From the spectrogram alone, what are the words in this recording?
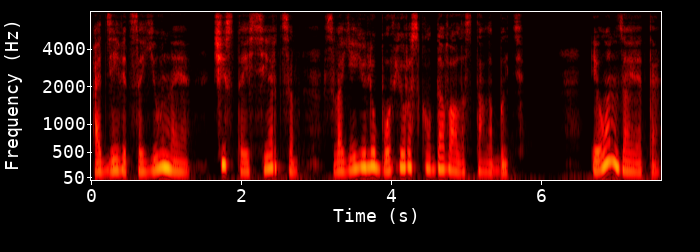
А девица юная, чистая сердцем, своею любовью расколдовала, стало быть. И он за это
